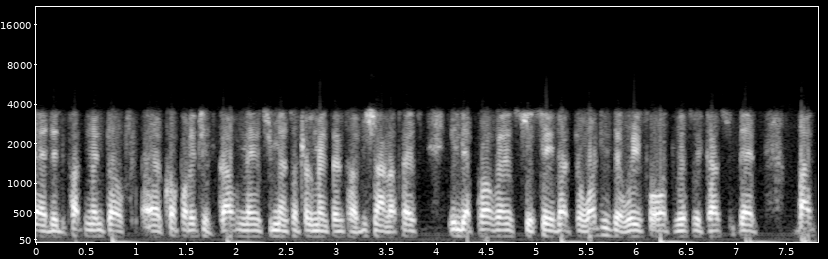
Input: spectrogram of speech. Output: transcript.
uh, the Department of uh, Cooperative Governance, Human Settlement and Traditional Affairs in the province to say that what is the way forward with regards to that. But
